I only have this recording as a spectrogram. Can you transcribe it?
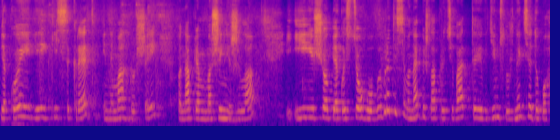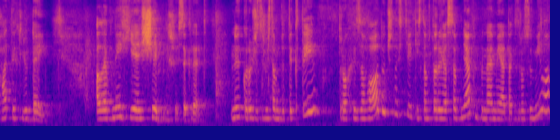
в якої є якийсь секрет і нема грошей. Вона прям в машині жила. І щоб якось цього вибратися, вона пішла працювати в дім служниці до багатих людей. Але в них є ще більший секрет. Ну і коротше, це щось там детектив, трохи загадочності, якийсь там старий особняк, принаймні я так зрозуміла.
